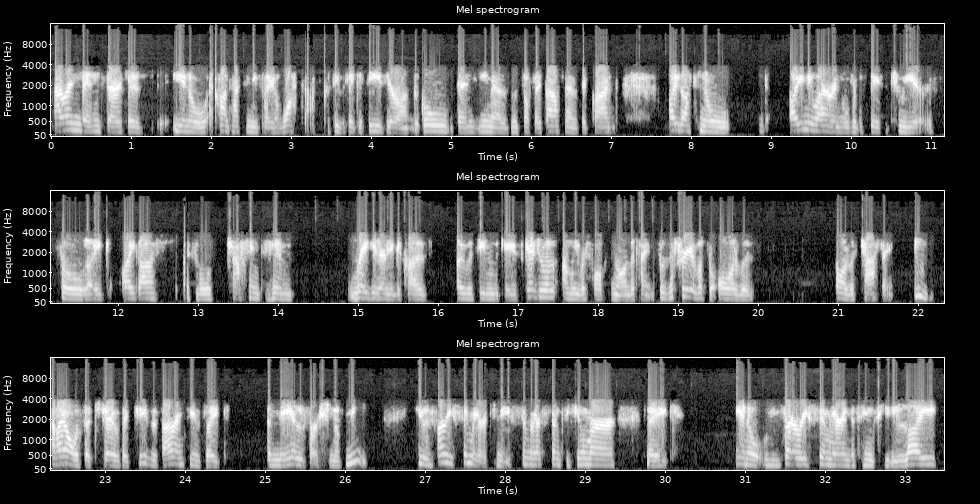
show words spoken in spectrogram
Aaron then started, you know, contacting me via WhatsApp because he was like, it's easier on the go than emails and stuff like that. And I was like, Grant, I got to know, I knew Aaron over the space of two years. So, like, I got, I suppose, chatting to him regularly because I was dealing with Jay's schedule and we were talking all the time. So the three of us were always, always chatting. and I always said to Jay, I was like, Jesus, Aaron seems like the male version of me. He was very similar to me, similar sense of humor, like, you know, very similar in the things he liked.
